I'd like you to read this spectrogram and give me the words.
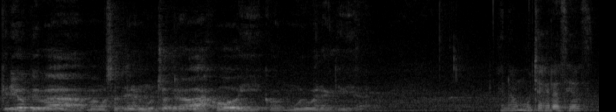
creo que va, vamos a tener mucho trabajo y con muy buena actividad. Bueno, muchas gracias.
